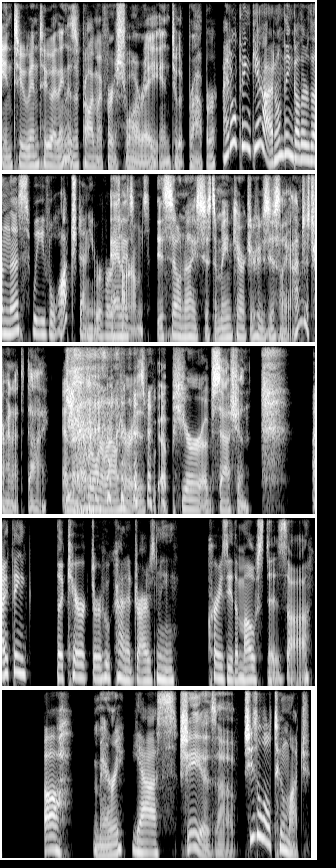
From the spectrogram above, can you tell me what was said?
into into. I think this is probably my first soiree into it proper. I don't think, yeah, I don't think other than this we've watched any reverse And it's-. It's so nice, just a main character who's just like, I'm just trying not to die. And then everyone around her is a pure obsession. I think the character who kind of drives me crazy the most is uh oh Mary, yes. she is uh She's a little too much.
